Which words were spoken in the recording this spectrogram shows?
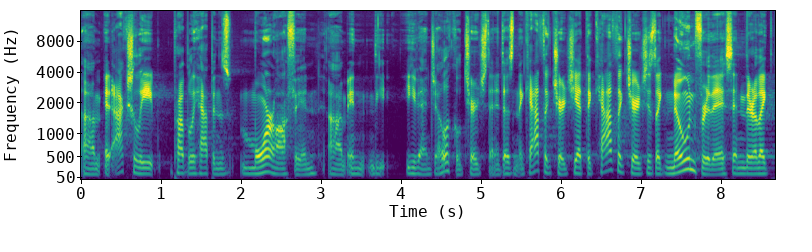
um, it actually probably happens more often um, in the evangelical church than it does in the Catholic church. Yet the Catholic church is like known for this, and they're like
